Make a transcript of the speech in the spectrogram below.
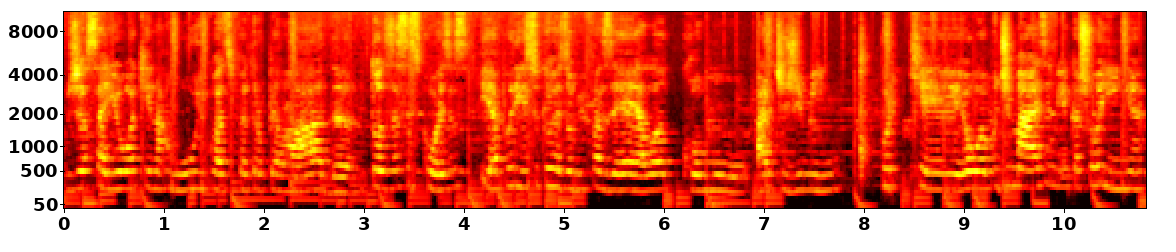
já saiu aqui na rua e quase foi atropelada, todas essas coisas. E é por isso que eu resolvi fazer ela como parte de mim, porque eu amo demais a minha cachorrinha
